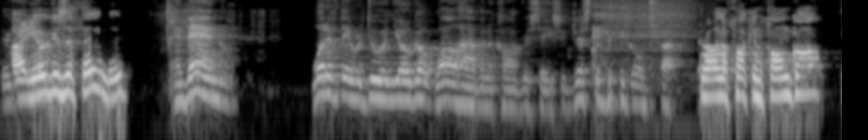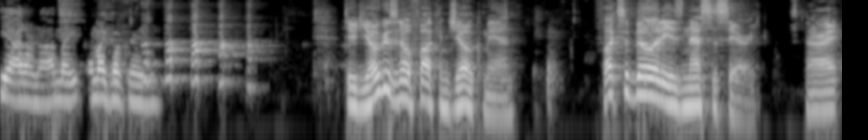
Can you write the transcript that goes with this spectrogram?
they're Hot yoga's a thing, dude. And then, what if they were doing yoga while having a conversation? Just a big old try. They're on a fucking phone call. Yeah, I don't know. I might I might go crazy. Dude, yoga's no fucking joke, man. Flexibility is necessary. All right.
